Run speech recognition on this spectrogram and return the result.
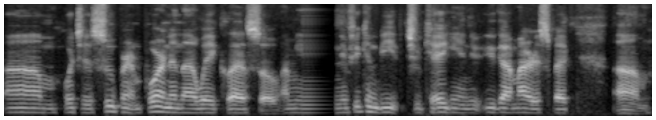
um, which is super important in that weight class. So, I mean, if you can beat Chookagian, you, you got my respect. Um,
